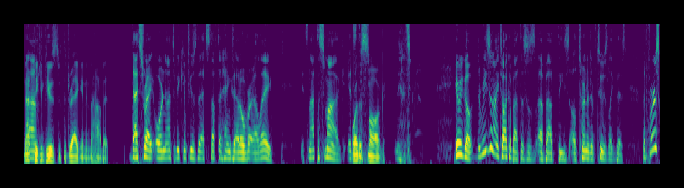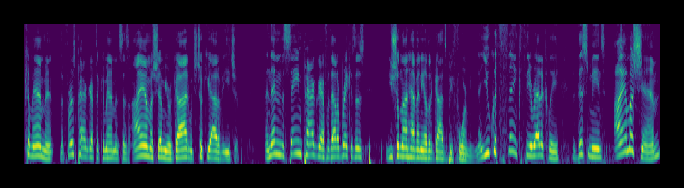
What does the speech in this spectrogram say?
Not to Um, be confused with the dragon in The Hobbit That's right. Or not to be confused with that stuff that hangs out over L.A. It's not the Smog. It's or the, smog. That's Here we go. The reason I talk about this is about these alternative twos like this. The first commandment, the first paragraph of the commandment says, I am Hashem your God, which took you out of Egypt. And then in the same paragraph, without a break, it says, You shall not have any other gods before me. Now you could think theoretically that this means I am Hashem,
